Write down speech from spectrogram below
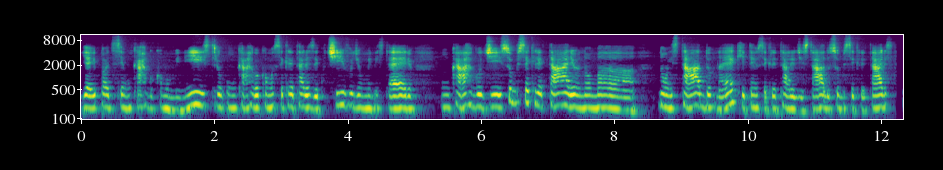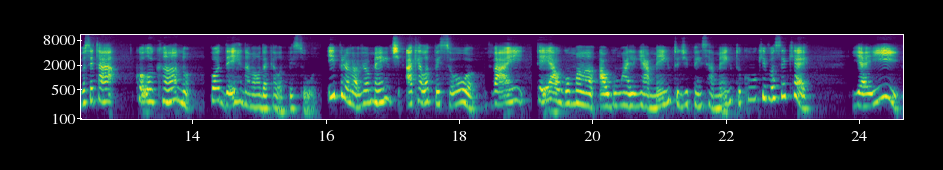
e aí pode ser um cargo como ministro, um cargo como secretário executivo de um ministério, um cargo de subsecretário numa num estado, né, que tem o secretário de estado, subsecretários, você está colocando poder na mão daquela pessoa. E provavelmente aquela pessoa vai ter alguma, algum alinhamento de pensamento com o que você quer. E aí,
